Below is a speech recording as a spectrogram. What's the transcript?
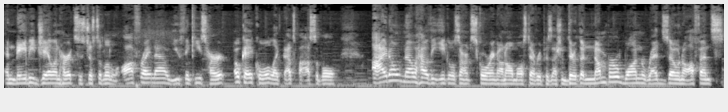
and maybe Jalen Hurts is just a little off right now. You think he's hurt? Okay, cool. Like that's possible. I don't know how the Eagles aren't scoring on almost every possession. They're the number one red zone offense,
